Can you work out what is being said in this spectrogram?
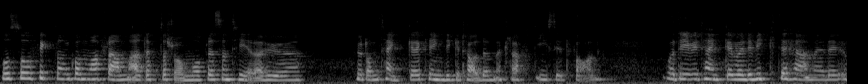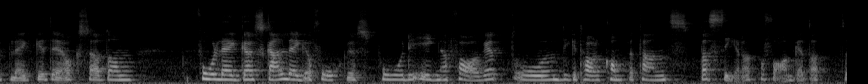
Och så fick de komma fram allt eftersom och presentera hur, hur de tänker kring digital dömekraft i sitt fag. Och det vi tänker är väldigt viktigt här med det upplägget är också att de får lägga, ska lägga fokus på det egna faget och digital kompetens baserat på faget. Att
